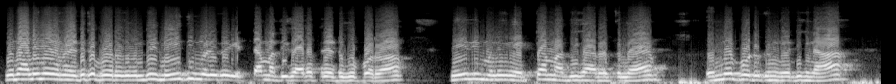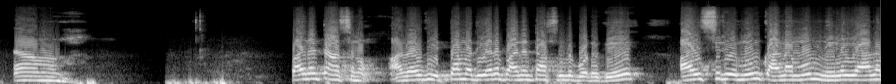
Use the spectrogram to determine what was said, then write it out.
இந்த நாளில நம்ம எடுக்க போறது வந்து நீதிமொழிகள் எட்டாம் அதிகாரத்துல எடுக்க போறோம். நீதிமொழிகள் எட்டாம் அதிகாரத்துல என்ன போட்டுருக்குன்னு கேட்டீங்கன்னா பதினெட்டு ஆசனம் அதாவது எட்டாம் அதிகாரம் பதினெட்டு ஆசனத்துல போட்டிருக்கு. ஐஸ்வர்யமும் கணமும் நிலையான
